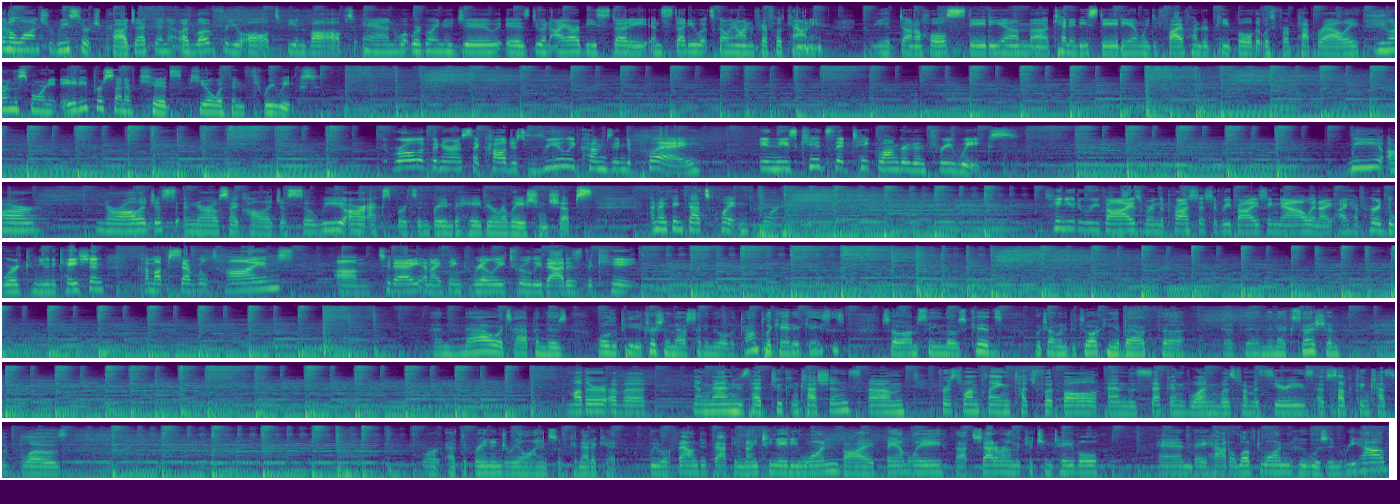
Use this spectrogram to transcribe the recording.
going to launch a research project, and I'd love for you all to be involved. And what we're going to do is do an IRB study and study what's going on in Fairfield County. We had done a whole stadium, uh, Kennedy Stadium. We did 500 people. That was for a pep rally. We learned this morning 80% of kids heal within three weeks. Role of the neuropsychologist really comes into play in these kids that take longer than three weeks. We are neurologists and neuropsychologists, so we are experts in brain behavior relationships. And I think that's quite important. Continue to revise. We're in the process of revising now, and I, I have heard the word communication come up several times um, today, and I think really, truly, that is the key. And now what's happened is all the pediatricians are now sending me all the complicated cases. So I'm seeing those kids, which I'm going to be talking about uh, the, in the next session. Mother of a young man who's had two concussions. Um, first one playing touch football, and the second one was from a series of subconcussive blows. We're at the Brain Injury Alliance of Connecticut. We were founded back in 1981 by family that sat around the kitchen table and they had a loved one who was in rehab.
